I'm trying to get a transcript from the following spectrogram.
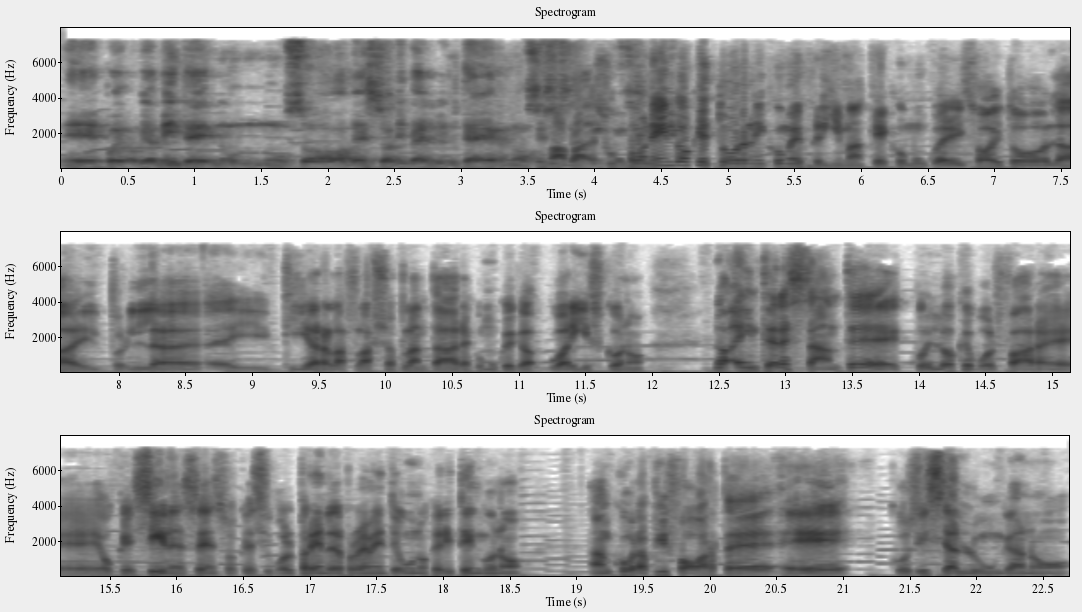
Eh, poi ovviamente non, non so adesso a livello interno se Ma, si ma supponendo che torni come prima, che comunque di solito la- il, il- i tir, la flascia plantare comunque gu- guariscono. No, è interessante quello che vuol fare ok sì, nel senso che si vuol prendere probabilmente uno che ritengono ancora più forte e così si allungano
